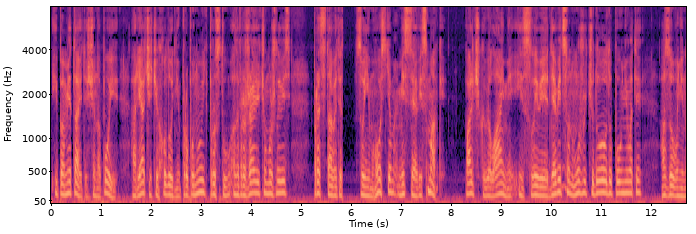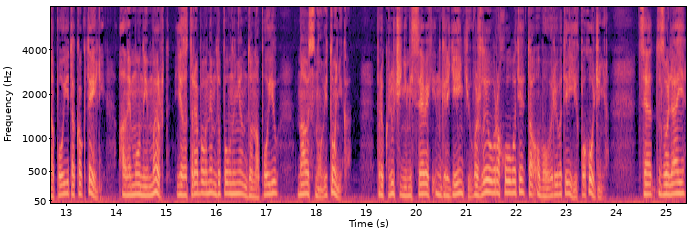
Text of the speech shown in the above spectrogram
І пам'ятайте, що напої, гарячі чи холодні, пропонують просту, але вражаючу можливість представити своїм гостям місцеві смаки. Пальчикові лайми і сливи Девідсон можуть чудово доповнювати газовані напої та коктейлі, а лимонний мирт є затребуваним доповненням до напоїв на основі тоніка. При включенні місцевих інгредієнтів важливо враховувати та обговорювати їх походження. Це дозволяє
